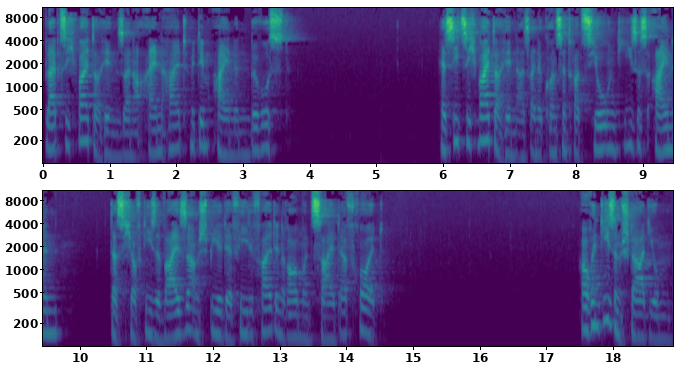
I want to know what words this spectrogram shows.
bleibt sich weiterhin seiner Einheit mit dem einen bewusst. Er sieht sich weiterhin als eine Konzentration dieses einen, das sich auf diese Weise am Spiel der Vielfalt in Raum und Zeit erfreut. Auch in diesem Stadium,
